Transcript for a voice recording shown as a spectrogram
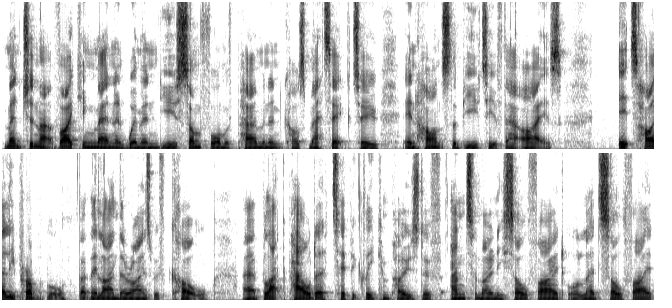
mentioned that Viking men and women used some form of permanent cosmetic to enhance the beauty of their eyes. It's highly probable that they lined their eyes with kohl, uh, black powder, typically composed of antimony sulfide or lead sulfide,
